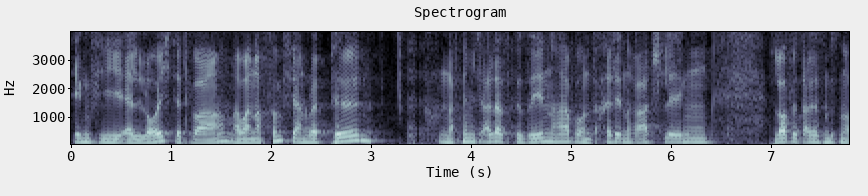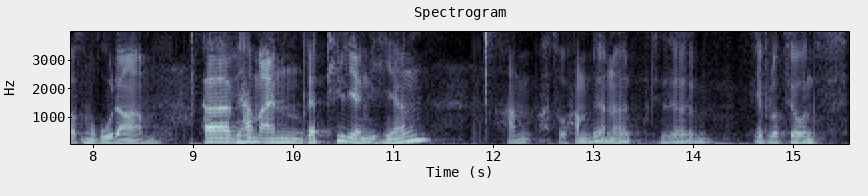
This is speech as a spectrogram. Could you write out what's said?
irgendwie erleuchtet war. Aber nach fünf Jahren Red Pill, nachdem ich all das gesehen habe und all den Ratschlägen, läuft das alles ein bisschen aus dem Ruder. Äh, wir haben ein Reptiliengehirn. Haben, also haben wir, ne? Diese Evolutions-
